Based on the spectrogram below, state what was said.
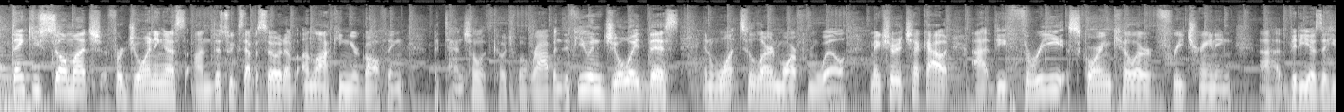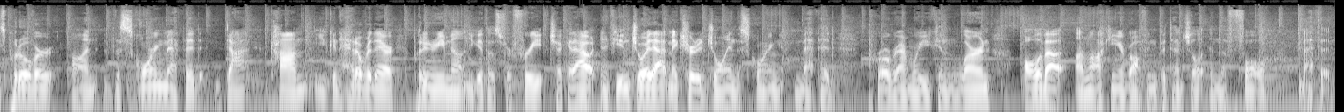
Thank you so much for joining us on this week's episode of Unlocking Your Golfing Potential with Coach Will Robbins. If you enjoyed this and want to learn more from Will, make sure to check out uh, the three Scoring Killer free training uh, videos that he's put over on thescoringmethod.com. You can head over there, put in your email, and you get those for free. Check it out. And if you enjoy that, make sure to join the Scoring Method program where you can learn all about unlocking your golfing potential in the full method.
